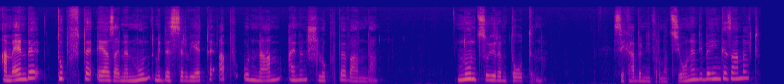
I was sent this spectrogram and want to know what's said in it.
Am Ende tupfte er seinen Mund mit der Serviette ab und nahm einen Schluck Bewanda. Nun zu Ihrem Toten. Sie haben Informationen über ihn gesammelt?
